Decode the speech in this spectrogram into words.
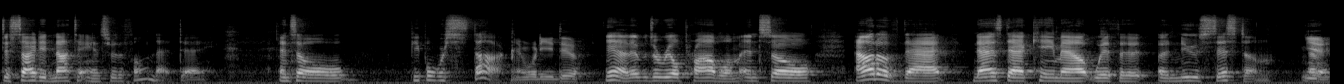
decided not to answer the phone that day. And so people were stuck. And what do you do? Yeah, that was a real problem. And so out of that, NASDAQ came out with a, a new system. Yeah,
